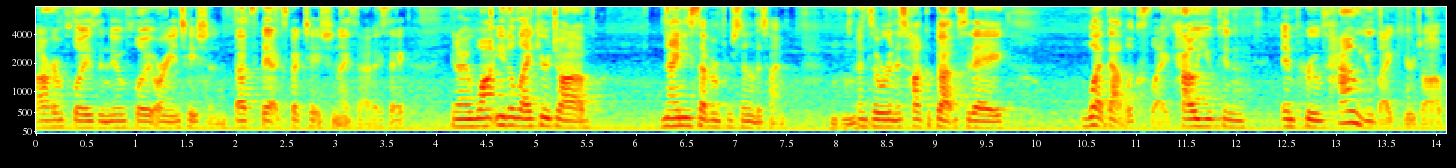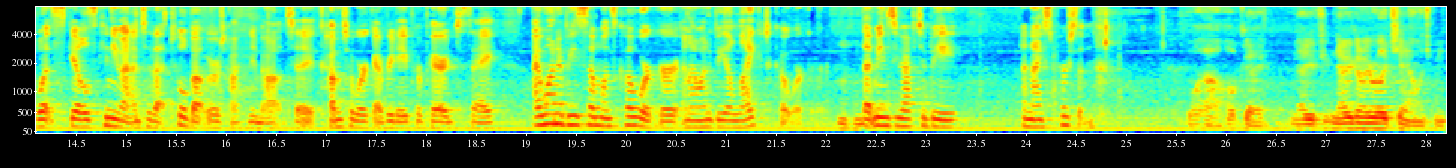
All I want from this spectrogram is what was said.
our employees in new employee orientation, that's the expectation I set. I say, you know, I want you to like your job 97% of the time. Mm-hmm. And so we're going to talk about today what that looks like, how you can improve how you like your job, what skills can you add to that tool belt we were talking about to come to work every day prepared to say, I want to be someone's coworker and I want to be a liked coworker. Mm-hmm. That means you have to be a nice person. Wow. Okay. Now you're now you're going to really challenge me.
